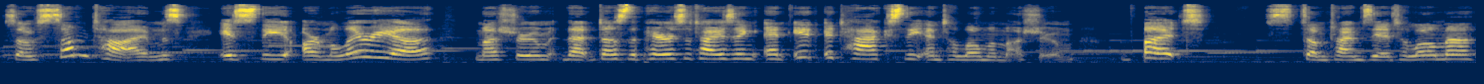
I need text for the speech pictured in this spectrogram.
So sometimes it's the Armillaria mushroom that does the parasitizing and it attacks the Entoloma mushroom. But sometimes the Entoloma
